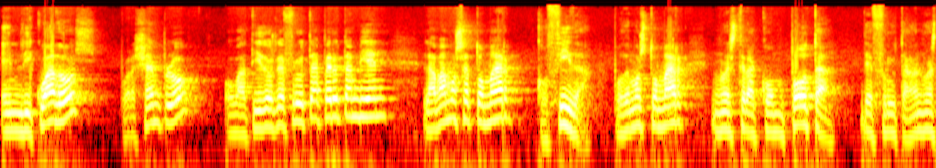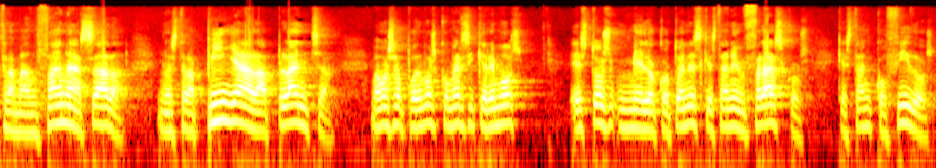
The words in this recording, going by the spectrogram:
en licuados, por ejemplo, o batidos de fruta, pero también la vamos a tomar cocida. Podemos tomar nuestra compota de fruta, nuestra manzana asada, nuestra piña a la plancha. Vamos a, podemos comer si queremos estos melocotones que están en frascos, que están cocidos,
